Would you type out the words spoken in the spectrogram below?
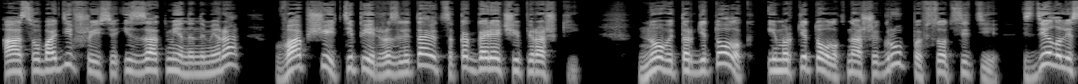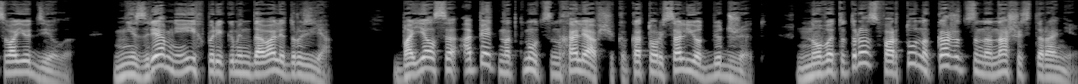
а освободившиеся из-за отмены номера вообще теперь разлетаются, как горячие пирожки. Новый таргетолог и маркетолог нашей группы в соцсети сделали свое дело. Не зря мне их порекомендовали друзья. Боялся опять наткнуться на халявщика, который сольет бюджет. Но в этот раз фортуна кажется на нашей стороне.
